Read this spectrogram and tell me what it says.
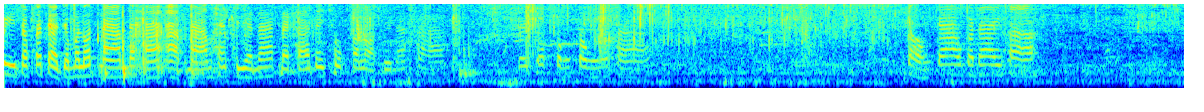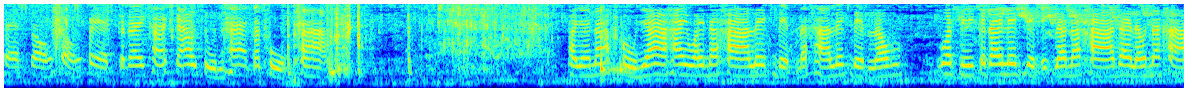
ทุกปีดรแต๋วจะมาลดน้ำนะคะ อาบน้ำให้พญานาคนะคะ ได้โชคตลอดเลยนะคะ ได้โชคตรงๆนะคะสองเก้าก็ได้ค่ะแปดสองสองแปดก็ได้ค่ะเก้าศูนย์ห้าก็ถูกค่ะพญานาคปู่ย่าให้ไว้นะคะ เลขเด็ดนะคะ เลขเด็ดแล้วงวดนี้ก็ได้เลขเด็ดอีกแล้วนะคะ ได้แล้วนะคะ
